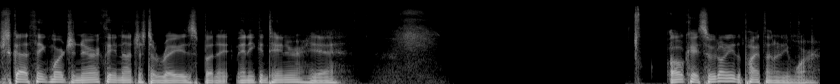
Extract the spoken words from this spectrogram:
Just got to think more generically, not just arrays, but any container. Yeah. Okay, so we don't need the Python anymore.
